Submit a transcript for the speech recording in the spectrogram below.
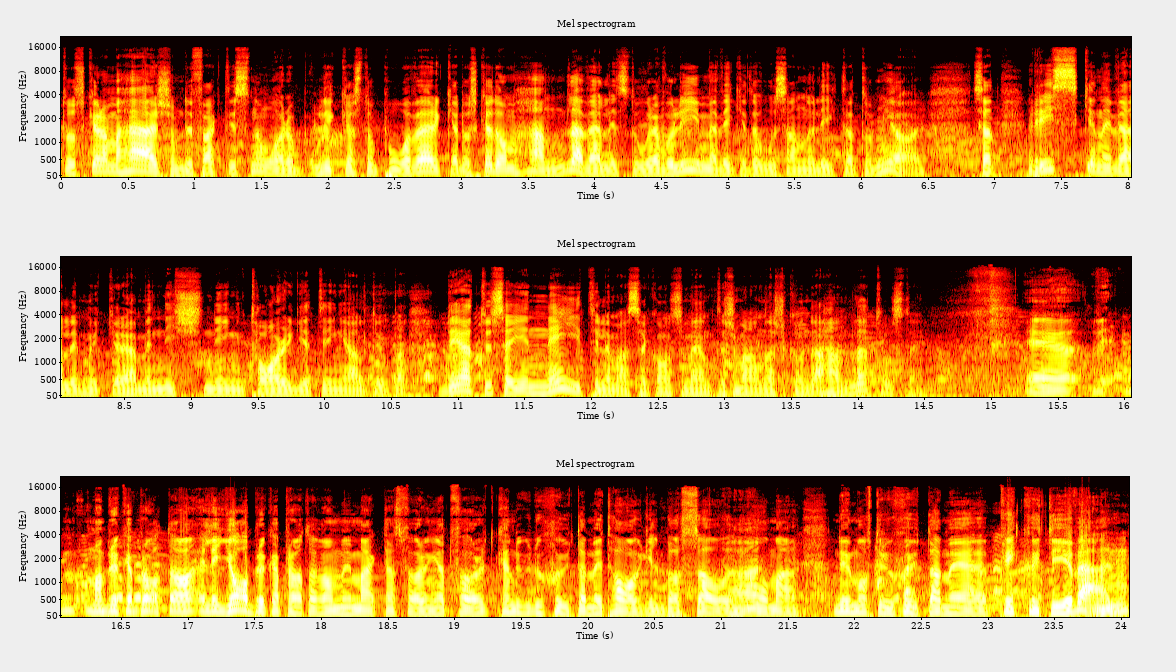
då ska de här som du faktiskt når och lyckas då påverka, då ska de handla väldigt stora volymer, vilket är osannolikt att de gör. Så att risken är väldigt mycket det här med nischning, targeting, alltihopa. Det är att du säger nej till en massa konsumenter som annars kunde ha handlat hos dig. Eh, man brukar prata, eller jag brukar prata om i marknadsföring att förut kan du, du skjuta med ett hagelbössa och ja. nu måste du skjuta med prickskyttegevär. Mm.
